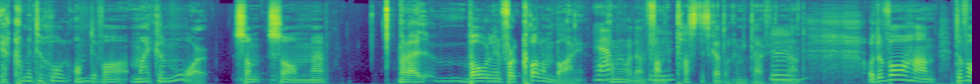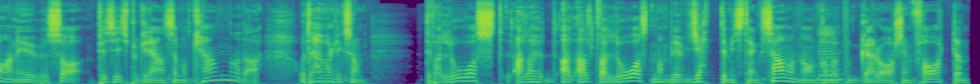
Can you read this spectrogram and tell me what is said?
jag kommer inte ihåg om det var Michael Moore som, som eh, Bowling for Columbine. Ja. Kommer ni ihåg den fantastiska dokumentärfilmen? Och då var, han, då var han i USA, precis på gränsen mot Kanada. Och där var liksom det var låst, alla, all, allt var låst, man blev jättemisstänksam om någon kom upp på garageinfarten.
